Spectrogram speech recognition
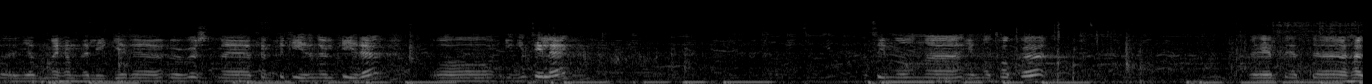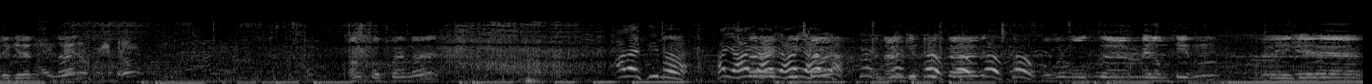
nasjonsjevn med henne, ligger uh, øverst med 54,04 og ingen tillegg. Simon inn mot hoppet. Helt ned til herregrensen der. Han stopper på henne. Hei, hei, hei, hei. Get, Den er ikke go, der. Over mot uh, mellomtiden. Det ligger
